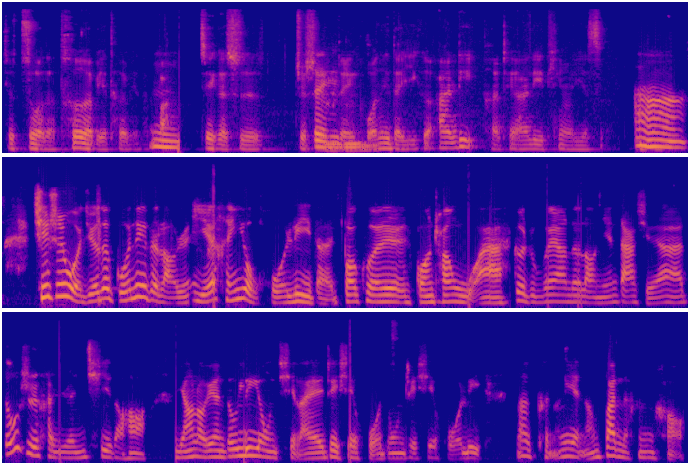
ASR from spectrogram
就做的特别特别的棒，这个是就是对国内的一个案例啊，这个案例挺有意思。嗯，其实我觉得国内的老人也很有活力的，包括广场舞啊，各种各样的老年大学啊，都是很人气的哈。养老院都利用起来这些活动、这些活力，那可能也能办得很好。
